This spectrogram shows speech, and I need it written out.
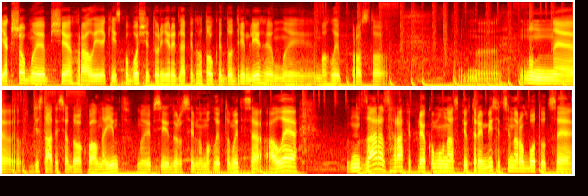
якщо ми б ще грали якісь побочні турніри для підготовки до Дрімліги, ми могли б просто е, ну, не дістатися до Квал на Інт. Ми всі дуже сильно могли втомитися. Але зараз графік, при якому у нас півтори місяці на роботу, це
